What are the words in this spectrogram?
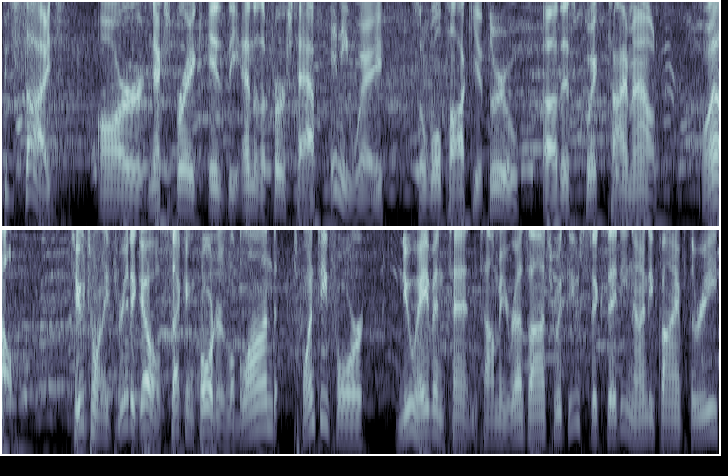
Besides, our next break is the end of the first half anyway, so we'll talk you through uh, this quick timeout. Well, 2.23 to go, second quarter. LeBlond 24, New Haven 10. Tommy Rezach with you, 680 95.3,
